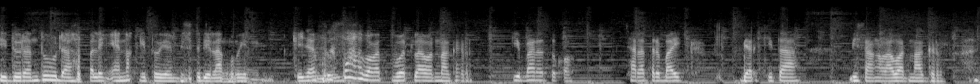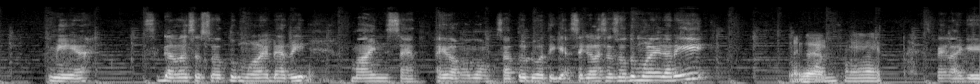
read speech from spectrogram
tiduran tuh udah paling enak gitu yang bisa dilakuin. Hmm. kayaknya hmm. susah banget buat lawan mager. Gimana tuh kok cara terbaik biar kita bisa ngelawan mager? Nih ya segala sesuatu mulai dari mindset. Ayo ngomong satu dua tiga. Segala sesuatu mulai dari mindset sekali lagi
